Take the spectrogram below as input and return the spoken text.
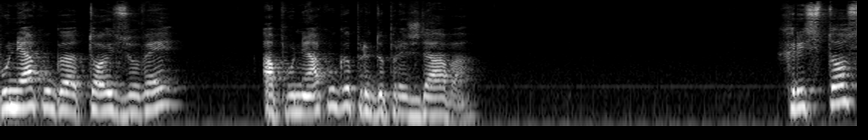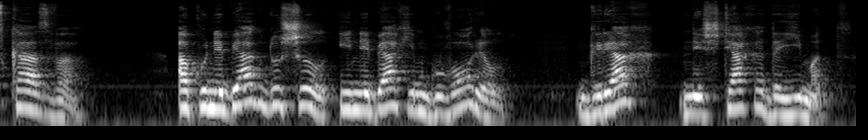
Понякога той зове, а понякога предупреждава. Христос казва, ако не бях дошъл и не бях им говорил, грях не щяха да имат.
